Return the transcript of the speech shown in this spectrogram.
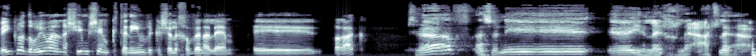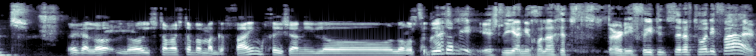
ואם כבר מדברים על אנשים שהם קטנים וקשה לכוון עליהם אה, ברק טוב, אז אני אה, אלך לאט לאט. רגע, לא לא השתמשת במגפיים אחרי שאני לא לא רציתי אותם? השתמשתי, יש לי, אני יכול ללכת 30 feet instead of 25.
